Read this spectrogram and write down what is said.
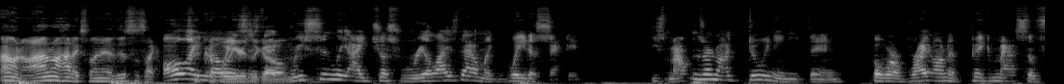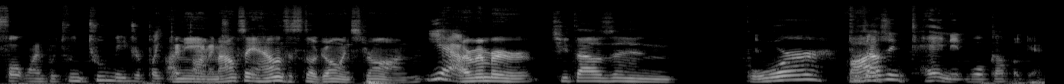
I don't know. I don't know how to explain it. This is like All a I couple know is, years is ago. that recently I just realized that I'm like, wait a second, these mountains are not doing anything. But we're right on a big, massive fault line between two major plate tectonics. I mean, Mount St. Helens is still going strong. yeah, I remember 2004, five? 2010 it woke up again.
